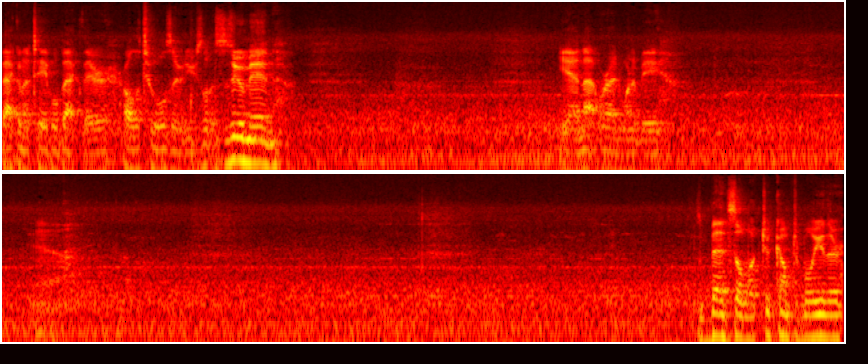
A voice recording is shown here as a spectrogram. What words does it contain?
Back on the table back there, all the tools I would use. Let's zoom in. Yeah, not where I'd want to be. Beds don't look too comfortable either.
